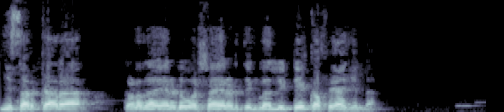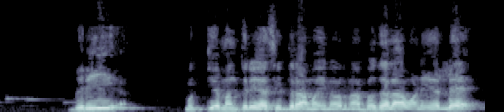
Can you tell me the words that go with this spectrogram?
ಈ ಸರ್ಕಾರ ಕಳೆದ ಎರಡು ವರ್ಷ, ಎರಡು ತಿಂಗಳಲ್ಲಿ ಟೇಕ್ ಆಫೇ ಆಗಿಲ್ಲ. ಬರೀ ಮುಖ್ಯಮಂತ್ರಿಯ ಸಿದ್ದರಾಮಯ್ಯನವ್ರನ್ನ ಬದಲಾವಣೆಯಲ್ಲೇ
